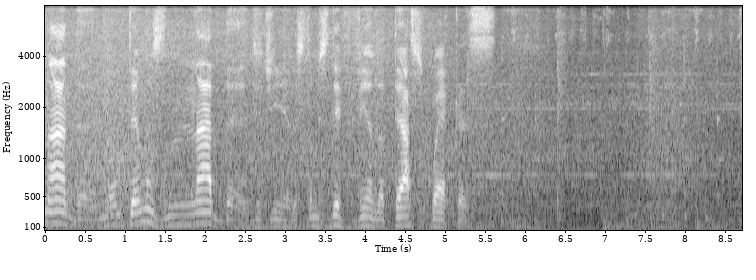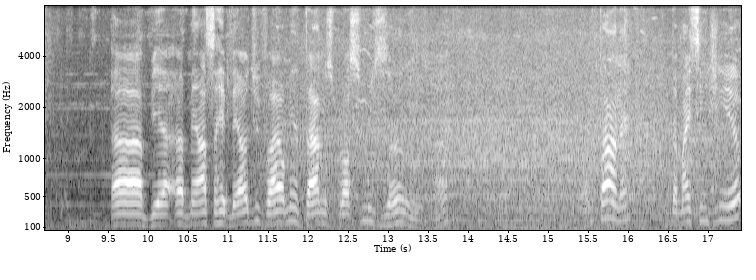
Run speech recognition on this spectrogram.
Nada, não temos nada de dinheiro, estamos devendo até as cuecas. A ameaça rebelde vai aumentar nos próximos anos, né? Tá, né? Ainda mais sem dinheiro.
